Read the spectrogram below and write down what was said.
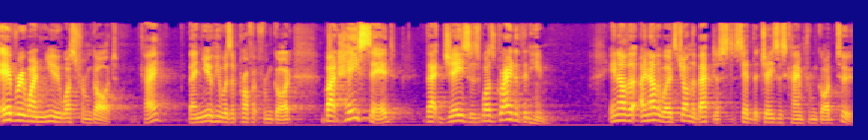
everyone knew was from God. Okay? They knew he was a prophet from God. But he said that Jesus was greater than him. In other, in other words, John the Baptist said that Jesus came from God too.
